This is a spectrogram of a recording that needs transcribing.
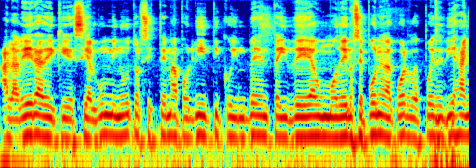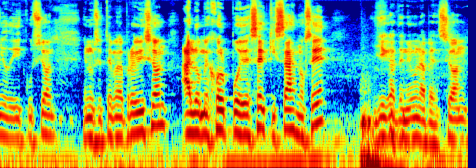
a la vera de que si algún minuto el sistema político inventa, idea, un modelo, se pone de acuerdo después de 10 años de discusión en un sistema de previsión, a lo mejor puede ser, quizás, no sé, llega a tener una pensión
